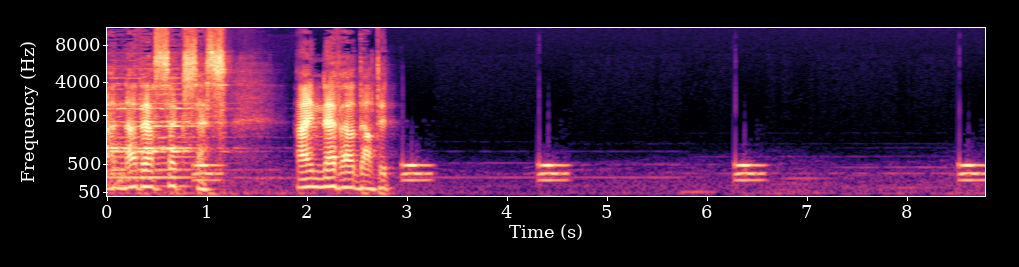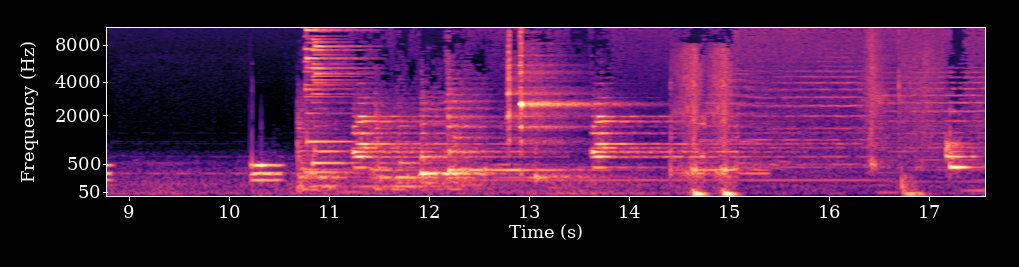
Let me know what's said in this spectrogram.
Another success. I never doubted.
